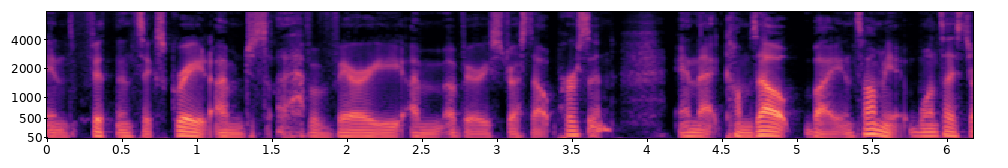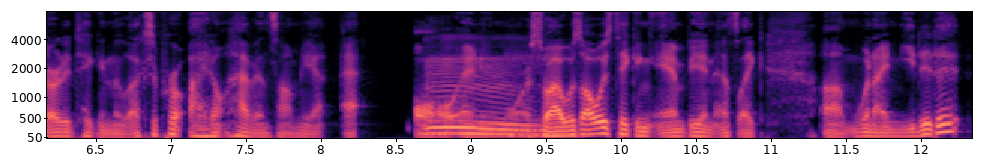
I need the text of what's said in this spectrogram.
in fifth and sixth grade. I'm just, I have a very, I'm a very stressed out person, and that comes out by insomnia. Once I started taking the Lexapro, I don't have insomnia at all anymore. So I was always taking Ambien as like um, when I needed it.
